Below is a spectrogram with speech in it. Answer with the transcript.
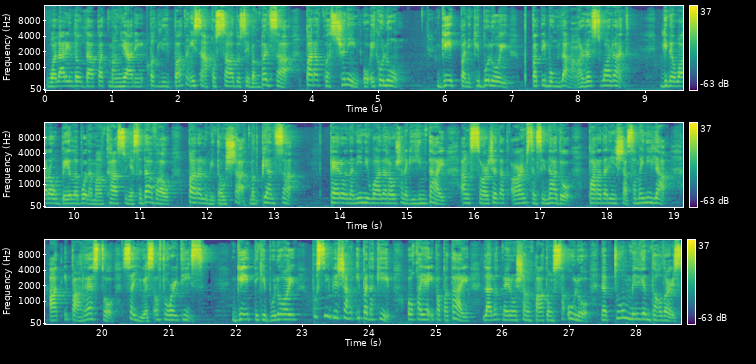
Wala rin daw dapat mangyaring paglipat ng isang akusado sa ibang bansa para questionin o ikulong. Giit pa ni Kibuloy, patibong lang ang arrest warrant. Ginawa raw bailable ang mga kaso niya sa Davao para lumitaw siya at magpiyansa. Pero naniniwala raw siya naghihintay ang Sergeant at Arms ng Senado para dalhin siya sa Maynila at ipaaresto sa US authorities. Giit ni Kibuloy, posible siyang ipadakip o kaya ipapatay lalo't mayroon siyang patong sa ulo na 2 million dollars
